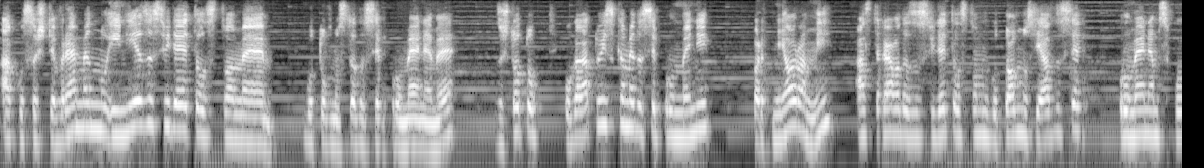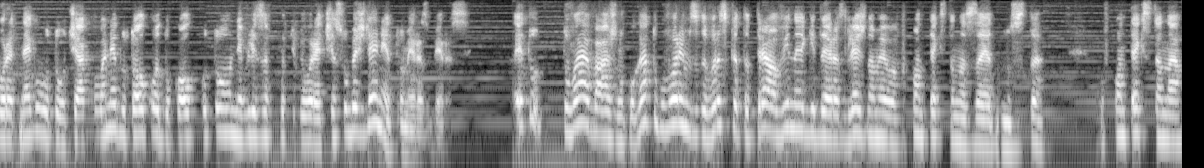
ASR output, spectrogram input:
ако същевременно и ние засвидетелстваме готовността да се променяме, защото когато искаме да се промени партньора ми, аз трябва да засвидетелствам готовност и аз да се променям според неговото очакване, до толкова доколкото не влиза в противоречие с убеждението ми, разбира се. Ето, това е важно. Когато говорим за връзката, трябва винаги да я разглеждаме в контекста на заедността, в контекста на,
